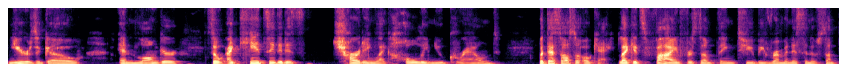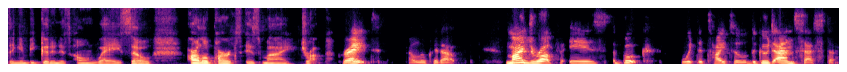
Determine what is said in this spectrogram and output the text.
years ago and longer. So I can't say that it's charting like wholly new ground, but that's also okay. Like it's fine for something to be reminiscent of something and be good in its own way. So Arlo Parks is my drop. Great. I'll look it up. My drop is a book with the title The Good Ancestor.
